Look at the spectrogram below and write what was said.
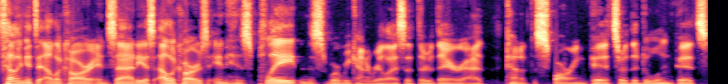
telling it to Elhokar and Sadeas. Elhokar's in his plate, and this is where we kind of realize that they're there at kind of the sparring pits or the dueling pits.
